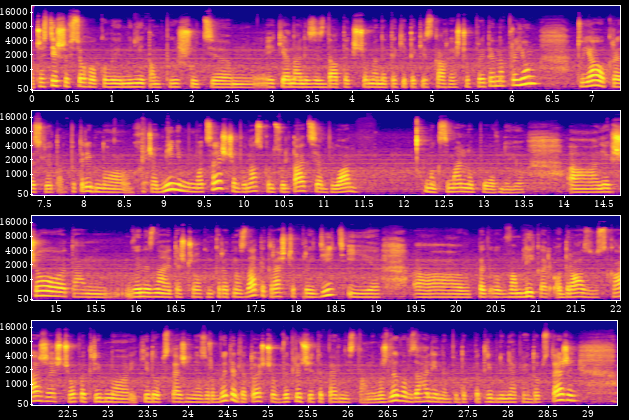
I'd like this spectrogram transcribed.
Частіше всього, коли мені там пишуть, ем, які аналізи здати, якщо в мене такі такі скарги, щоб прийти на прийом, то я окреслюю там потрібно хоча б мінімум оце, щоб у нас консультація була максимально повною. А якщо там ви не знаєте, що конкретно здати, краще прийдіть і а, вам лікар одразу скаже, що потрібно, які дообстеження зробити для того, щоб виключити певні стани. Можливо, взагалі не буде потрібно ніяких дообстежень.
